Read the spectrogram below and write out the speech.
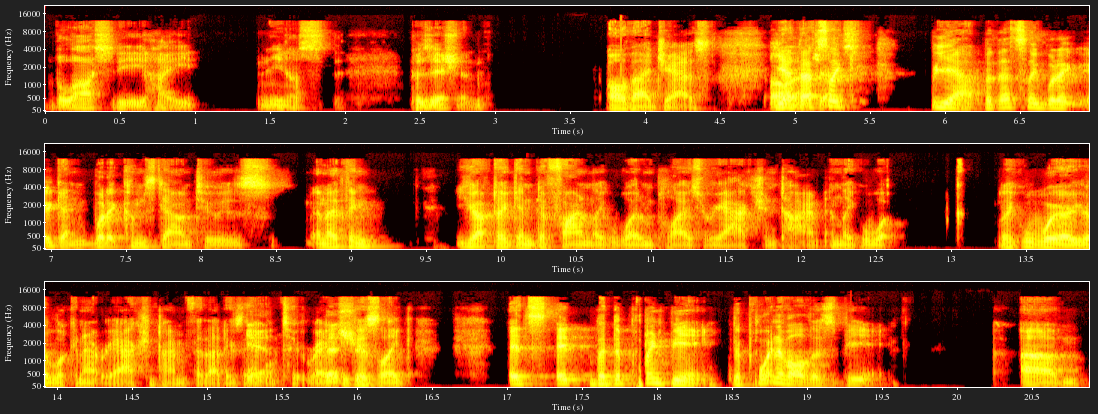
velocity height you know position all that jazz All yeah that that's jazz. like yeah but that's like what it, again what it comes down to is and i think you have to again define like what implies reaction time and like what like where you're looking at reaction time for that example Yeah, too right because true. like it's it but the point being the point of all this being um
